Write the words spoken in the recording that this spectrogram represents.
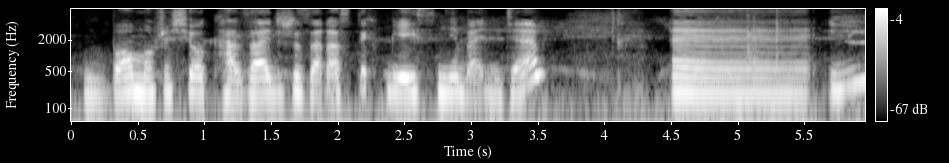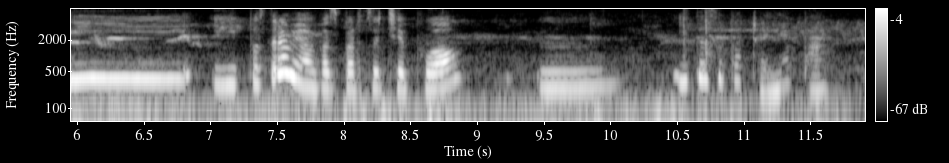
bo może się okazać, że zaraz tych miejsc nie będzie. Eee, I, i pozdrawiam Was bardzo ciepło. Mm, I do zobaczenia. Pa!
